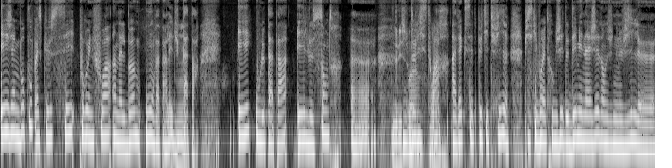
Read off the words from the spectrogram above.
et j'aime beaucoup parce que c'est pour une fois un album où on va parler du mmh. papa. Et où le papa est le centre euh, de l'histoire. ouais. avec cette petite fille puisqu'ils vont être obligés de déménager dans une ville euh,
